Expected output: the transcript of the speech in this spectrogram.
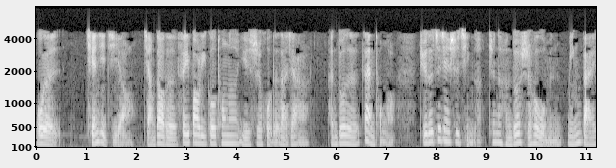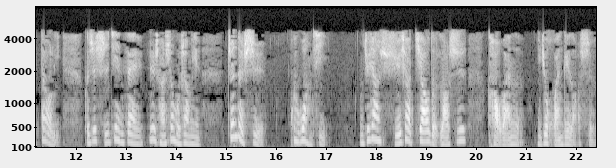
我前几集啊。讲到的非暴力沟通呢，也是获得大家很多的赞同啊。觉得这件事情呢，真的很多时候我们明白道理，可是实践在日常生活上面，真的是会忘记。你就像学校教的，老师考完了，你就还给老师了。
